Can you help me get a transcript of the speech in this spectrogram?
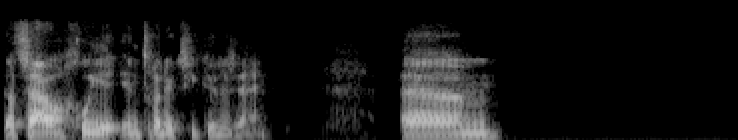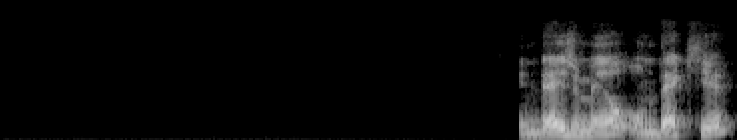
Dat zou een goede introductie kunnen zijn. Um, in deze mail ontdek je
